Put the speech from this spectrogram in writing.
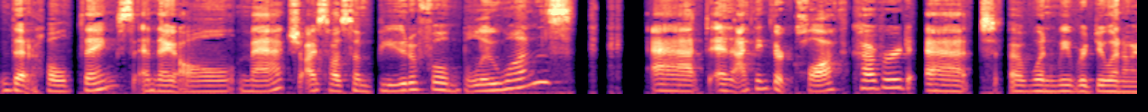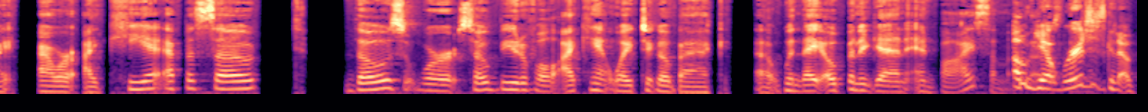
that hold things and they all match. I saw some beautiful blue ones at, and I think they're cloth covered at uh, when we were doing our, our IKEA episode. Those were so beautiful. I can't wait to go back uh, when they open again and buy some of Oh yeah, we're just gonna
